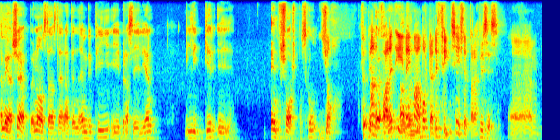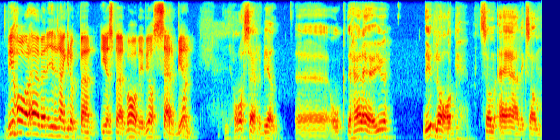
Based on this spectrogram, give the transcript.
Ja, men jag köper någonstans där att en MVP i Brasilien ligger i en försvarsposition. Ja. För anfallet är Neymar borta. Det finns ersättare. Precis. Eh, Vi har även i den här gruppen Jesper, vad har vi? Vi har Serbien. Vi har Serbien. Eh, och det här är ju det är ett lag som är liksom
